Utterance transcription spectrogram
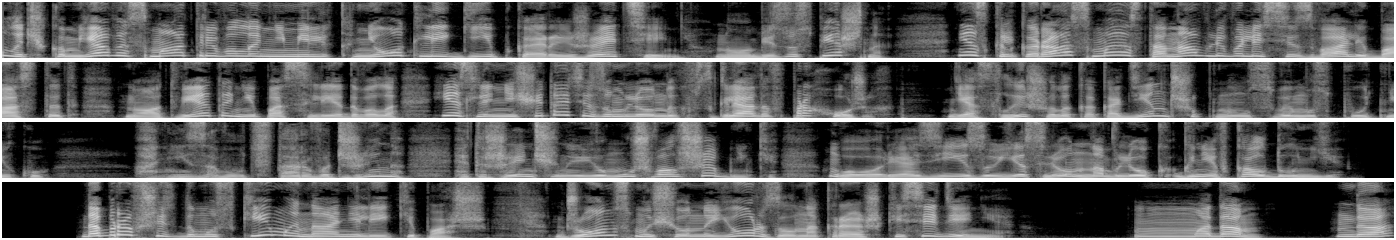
улочкам, я высматривала, не мелькнет ли гибкая рыжая тень, но безуспешно. Несколько раз мы останавливались и звали Бастет, но ответа не последовало, если не считать изумленных взглядов прохожих. Я слышала, как один шепнул своему спутнику. «Они зовут старого Джина. Это женщина и ее муж-волшебники. Горе Азизу, если он навлек гнев колдуньи». Добравшись до Муски, мы наняли экипаж. Джон смущенно ерзал на краешке сиденья. «Мадам, да,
